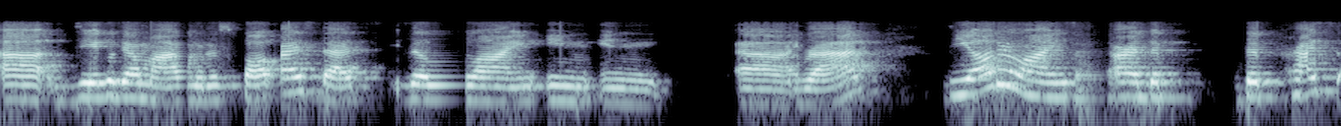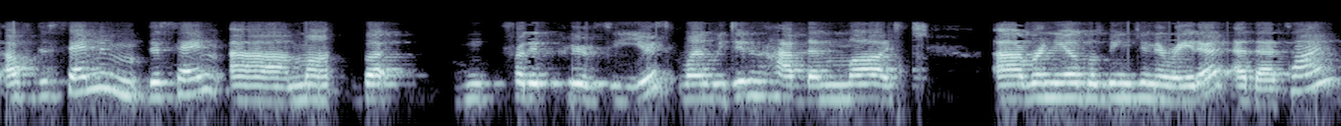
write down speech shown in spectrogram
uh, Diego de Almagro spot price, that's the line in, in uh, red. The other lines are the, the price of the same, the same uh, month, but for the previous years when we didn't have that much uh, renewables being generated at that time.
